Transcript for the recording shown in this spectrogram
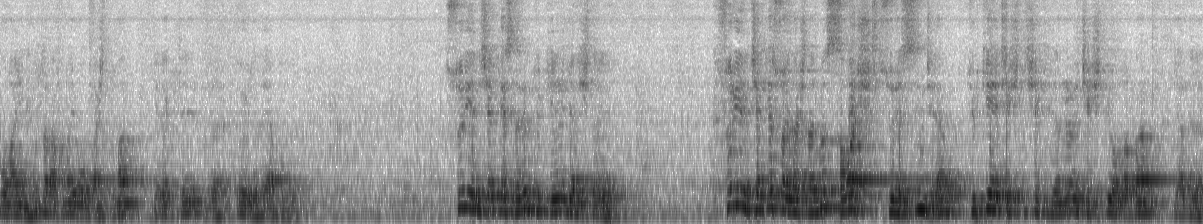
olayın bu tarafına yoğunlaştırmak gerekti ve öyle de yapıldı. Suriyeli Çerkeslerin Türkiye'ye gelişleri Suriyeli Çerkes soydaşlarımız savaş süresince Türkiye'ye çeşitli şekillerde ve çeşitli yollardan geldiler.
